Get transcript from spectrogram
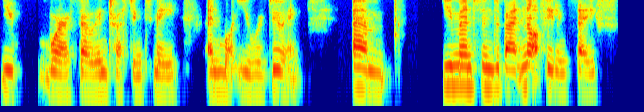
you were so interesting to me and what you were doing. Um, you mentioned about not feeling safe,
